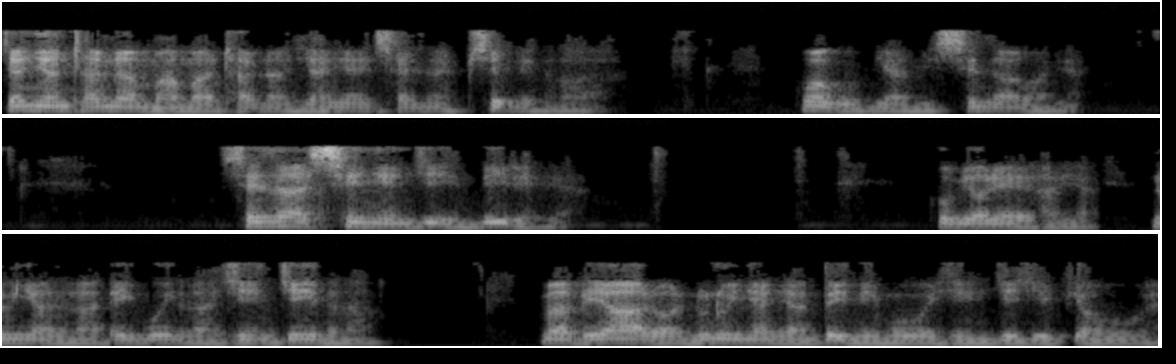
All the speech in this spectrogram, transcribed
ကြံ့ကြံ့ဌာနမာမာဌာနရိုင်းရိုင်းဆိုင်ဆိုင်ဖြစ်နေသလားကိုယ့်ကိုပြန်ပြီးစဉ်းစားပါဗျာစဉ်းစားဆင်ញင်ကြည့်သိတယ်ဗျာကိုပြောတဲ့ဟာကြီးနုညံ့သလားတိမ်မွေ့သလားရင်ကျေးသလားဒီ မှာဘုရားကတော့နုနုညံ့ညံ့တိမ်တိမ်မွေ့မွေ့ရင်ကျေးကျေးပြောဖို့ပဲ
